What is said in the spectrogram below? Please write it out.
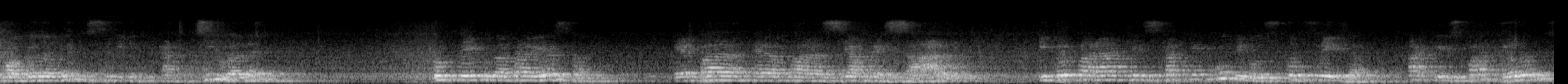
uma coisa muito significativa, né? O tempo da quaresma é para, era para se apressar e preparar aqueles catecúmenos, ou seja, aqueles pagãos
